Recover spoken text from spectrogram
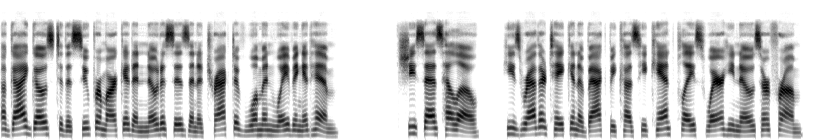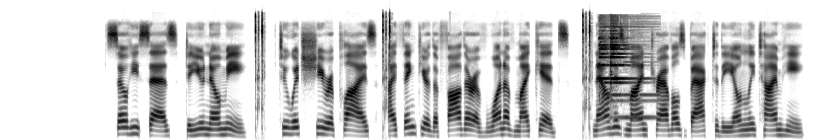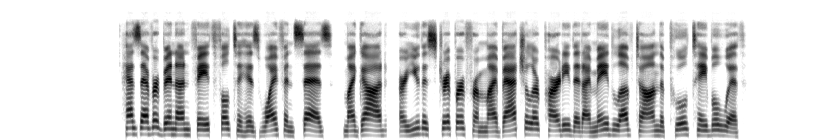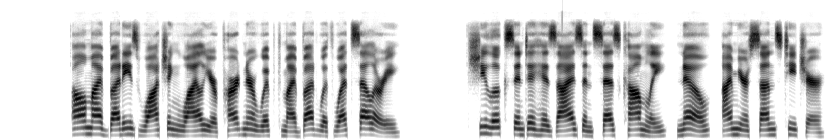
A guy goes to the supermarket and notices an attractive woman waving at him. She says hello. He's rather taken aback because he can't place where he knows her from. So he says, Do you know me? To which she replies, I think you're the father of one of my kids. Now his mind travels back to the only time he has ever been unfaithful to his wife and says, My God, are you the stripper from my bachelor party that I made love to on the pool table with? All my buddies watching while your partner whipped my butt with wet celery. She looks into his eyes and says calmly, No, I'm your son's teacher.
